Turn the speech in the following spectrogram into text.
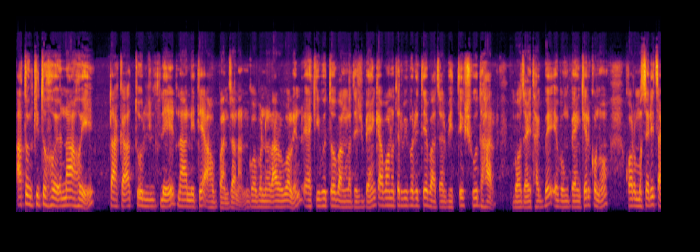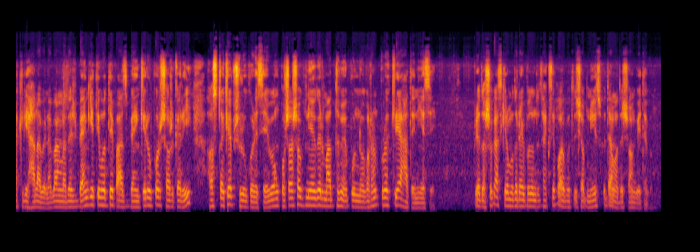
আতঙ্কিত হয়ে, না হয়ে টাকা তুললে না নিতে আহ্বান জানান। গভর্নর আরও বলেন, একীভূত বাংলাদেশ ব্যাংক আমানতের বিপরীতে বাজার ভিত্তিক সুদ হার বজায় থাকবে এবং ব্যাংকের কোনো কর্মচারী চাকরি হারাবে না। বাংলাদেশ ব্যাংক ইতিমধ্যে পাঁচ ব্যাংকের উপর সরকারি হস্তক্ষেপ শুরু করেছে এবং প্রশাসক নিয়োগের মাধ্যমে পুনর্গঠন প্রক্রিয়া হাতে নিয়েছে। প্রিয় দর্শক, আজকের মতন এই পর্যন্ত থাকছে। পরবর্তী সব নিউজ পেতে আমাদের সঙ্গেই থাকুন।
